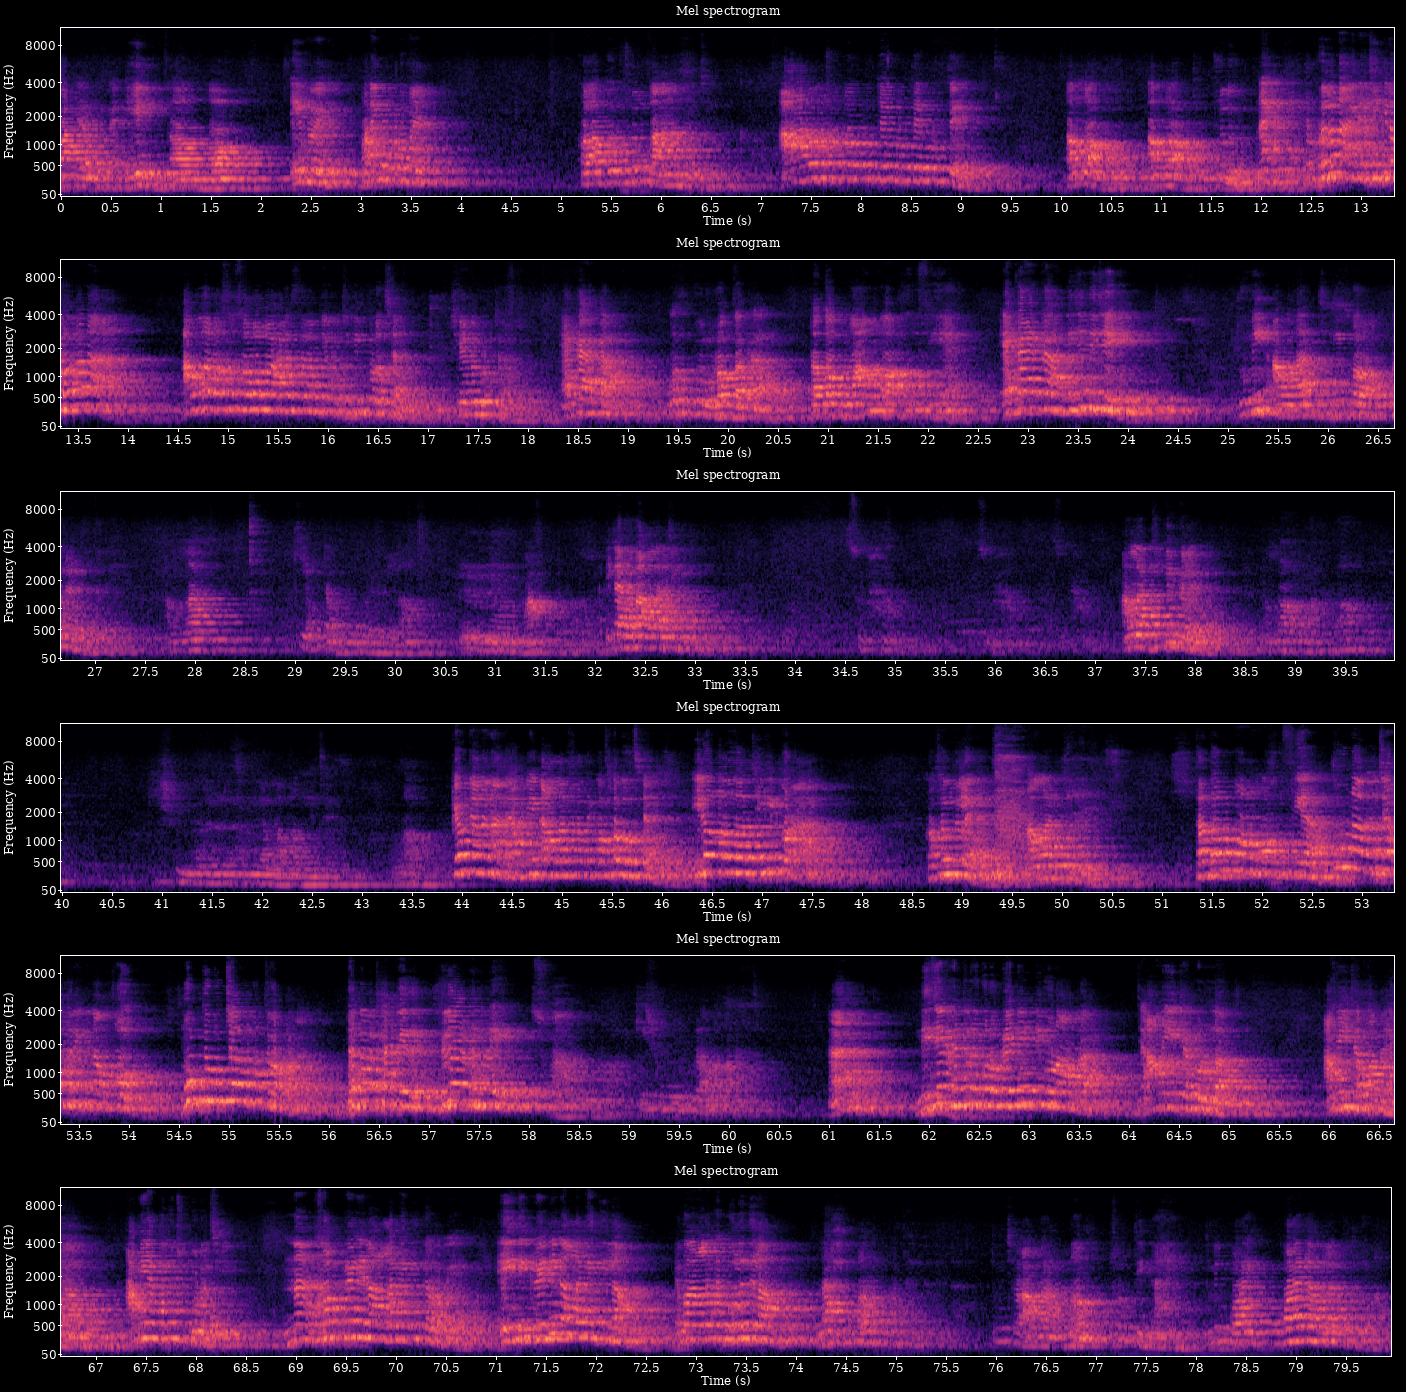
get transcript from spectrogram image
বাকিরা বলবে ইল্লাল্লাহ অনেক রকমের কলা কৌশল বানানো হচ্ছে আরও ছোট করতে করতে করতে আল্লাহ আল্লাহ শুধু না এটা হলো না এটা জিকির হলো না আল্লাহ রাসূল সাল্লাল্লাহু আলাইহি সাল্লাম যে জিকির করেছেন সেভাবে করতে হবে একা একা ওয়াজকুর রাব্বাকা তাদাররুআন ওয়া খুফিয়া একা একা নিজে নিজে তুমি আল্লাহর জিকির করো অন্তরের ভিতরে আল্লাহ কি একটা ভুল করে ফেললাম মাফ করো। এটা হলো আল্লাহর জিকির সুবহান সুবহান সুবহান আল্লাহর জিকির করে আল্লাহু আকবার কি সুন্দর জিকির আল্লাহ বানিয়েছেন আল্লাহ কেউ জানে না আপনি এটা আল্লাহর সাথে কথা বলছেন? এটা হলো আল্লাহর জিকির করা। কথা বুঝলেন আল্লাহ তাদের কোন খুফিয়া তুনাল জাহরি না কওল মুখ দিয়ে উচ্চারণ করতে পারবে না ভেতরে থাকবে হৃদয়ের ভেতরে সুবহানাল্লাহ কি সুন্দর করে আল্লাহ বানাচ্ছেন হ্যাঁ নিজের ভেতরে কোনো ক্রেডিট নিব না আমরা যে আমি এটা করলাম আমি এটা বানাইলাম আমি এত কিছু করেছি। না, সব ক্রেডিট আল্লাহকে দিতে হবে। এই যে ক্রেডিট আল্লাহকে দিলাম এবং আল্লাহকে বলে দিলাম। তুমি ছাড়া আমার কোনো শক্তি নাই। তুমি করাই বলে কথা বলো।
